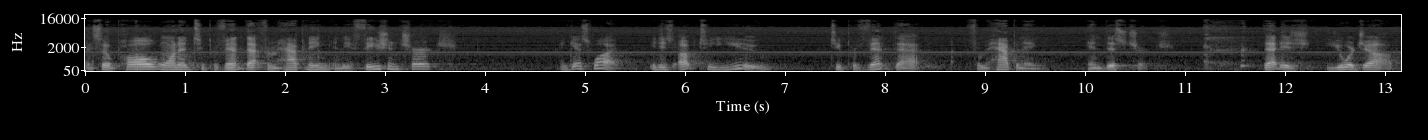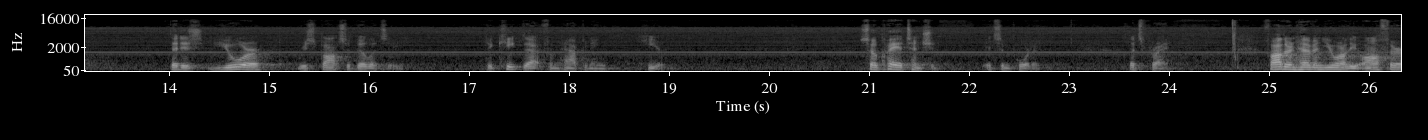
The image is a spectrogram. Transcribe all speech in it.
And so Paul wanted to prevent that from happening in the Ephesian church. And guess what? It is up to you to prevent that from happening in this church. That is your job. That is your responsibility to keep that from happening here. So pay attention. It's important. Let's pray. Father in heaven, you are the author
